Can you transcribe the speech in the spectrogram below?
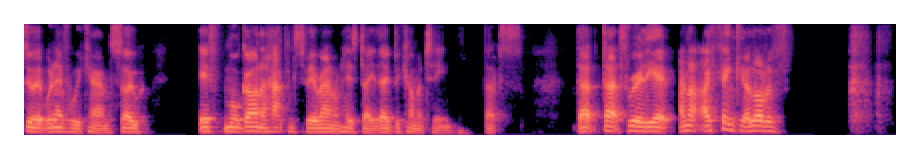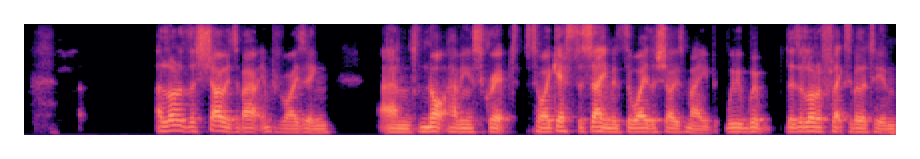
do it whenever we can so if Morgana happens to be around on his day they become a team that's that that's really it and I, I think a lot of a lot of the show is about improvising and not having a script. So I guess the same is the way the show's made. We we there's a lot of flexibility in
